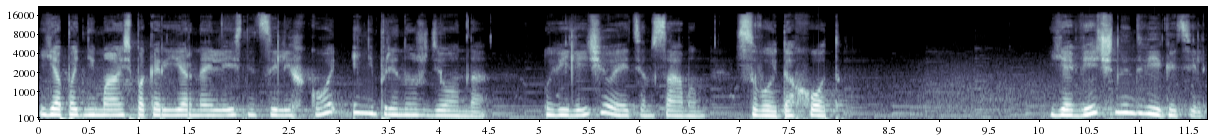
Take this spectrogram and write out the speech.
Я поднимаюсь по карьерной лестнице легко и непринужденно, увеличивая этим самым свой доход. Я вечный двигатель,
